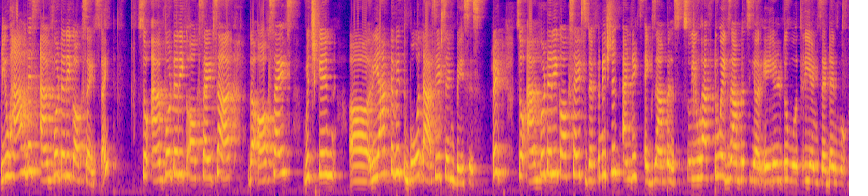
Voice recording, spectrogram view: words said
you have this amphoteric oxides right? So amphoteric oxides are the oxides which can uh, react with both acids and bases right? So amphoteric oxides definition and its examples. So you have two examples here al2o3 and zno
